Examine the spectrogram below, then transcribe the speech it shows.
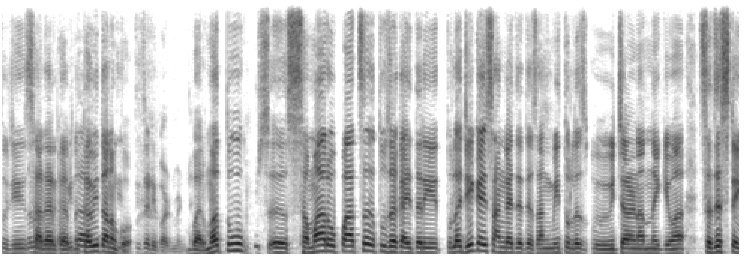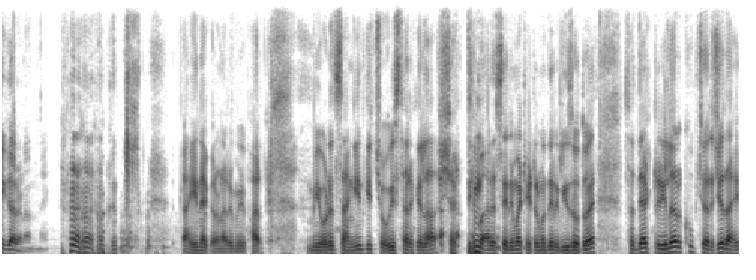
तुझी सादर कर कविता नको. तिचं डिपार्टमेंट बर मग तू स- समारोपाचं तुझं काहीतरी तुला जे काही सांगायचं ते सांग मी तुला विचारणार नाही किंवा सजेस्टही करणार नाही. काही नाही करणार आहे मी फार. मी एवढंच सांगेन की चोवीस तारखेला शक्तिमान सिनेमा थिएटरमध्ये रिलीज होतोय. सध्या ट्रेलर खूप चर्चेत आहे.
